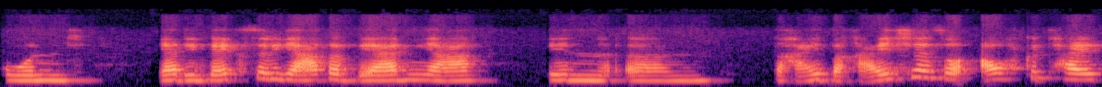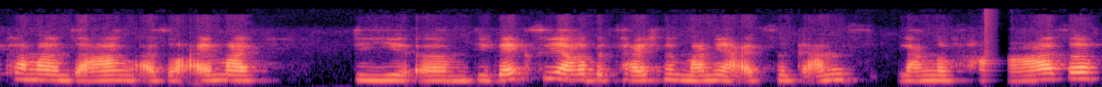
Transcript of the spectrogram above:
Und ja, die Wechseljahre werden ja in ähm, drei Bereiche so aufgeteilt, kann man sagen. Also einmal die, ähm, die Wechseljahre bezeichnet man ja als eine ganz lange Phase,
